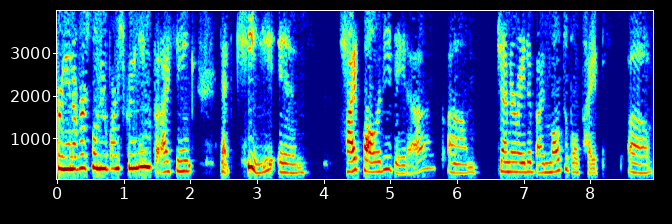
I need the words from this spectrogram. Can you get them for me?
for universal newborn screening, but I think that key is high quality data um, generated by multiple types of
